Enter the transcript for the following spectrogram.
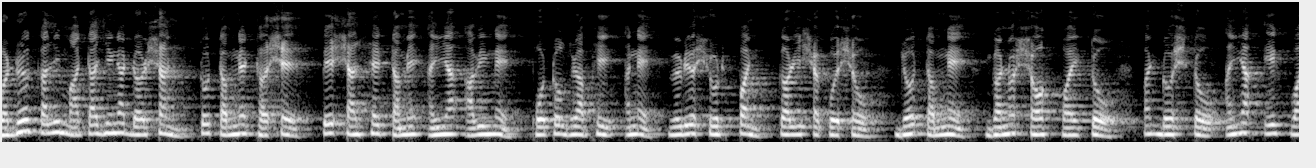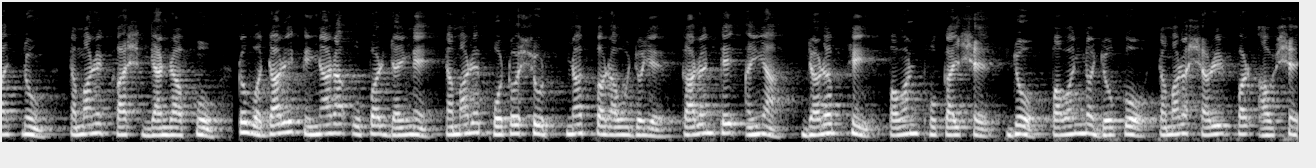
ભદ્રકાળી માતાજીના દર્શન તો તમને થશે. તે સાથે તમે અહીંયા આવીને ફોટોગ્રાફી અને વીડિયો શૂટ પણ કરી શકો છો. જો તમને ઘણો શોખ હોય તો. પણ દોસ્તો, અહીંયા એક વાતનું તમારે ખાસ ધ્યાન રાખવું. તો વધારે કિનારા ઉપર જઈને તમારે ફોટોશૂટ ન કરાવવું જોઈએ. કારણ કે અહીંયા ઝડપથી પવન ફૂંકાય છે. જો પવનનો ઝોકો તમારા શરીર પર આવશે,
